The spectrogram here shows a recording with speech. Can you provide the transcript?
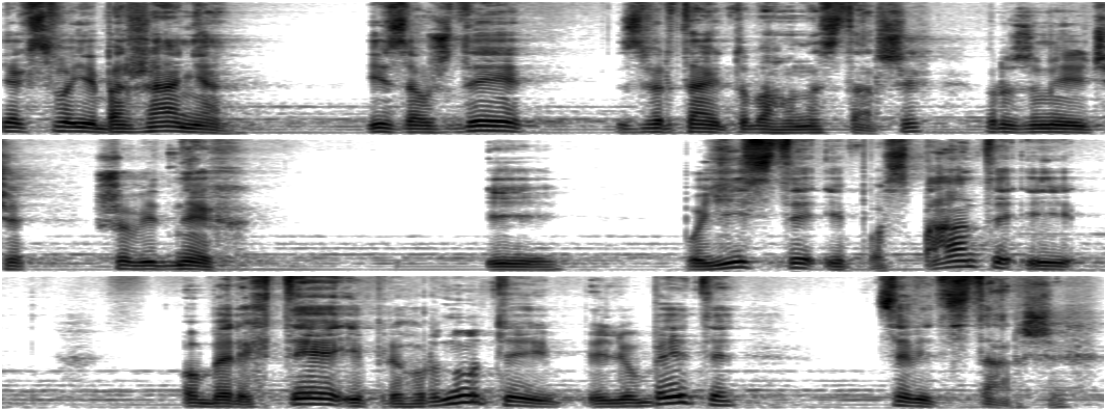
як свої бажання, і завжди звертають увагу на старших, розуміючи, що від них і поїсти, і поспати, і оберегти, і пригорнути, і любити це від старших.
